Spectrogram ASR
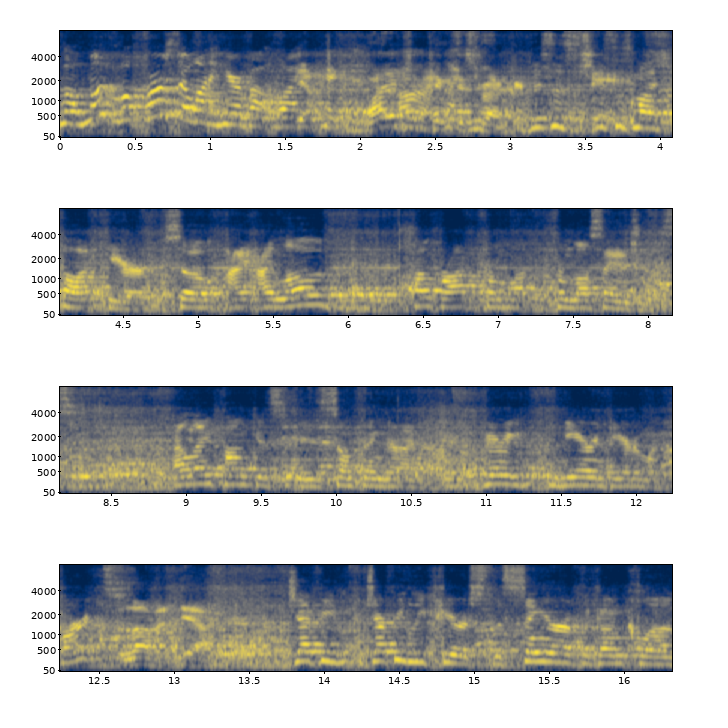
Well, mo- well first I want to hear about why Yeah. you picked it. Why did you All right, pick this record? This is this is my thought here. So I, I love punk rock from from Los Angeles. LA punk is, is something that is very near and dear to my heart. Love it, yeah. Jeffrey Jeffrey Lee Pierce, the singer of the Gun Club,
